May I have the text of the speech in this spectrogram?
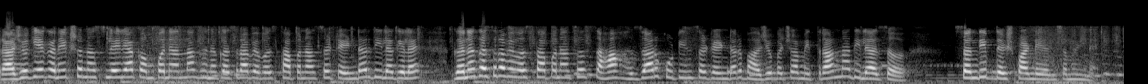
राजकीय कनेक्शन असलेल्या कंपन्यांना घनकचरा व्यवस्थापनाचं टेंडर दिलं गेलंय. घनकचरा व्यवस्थापनाचं सहा हजार कोटींचं टेंडर भाजपच्या मित्रांना दिल्याचं संदीप देशपांडे यांचं म्हणणं आहे.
